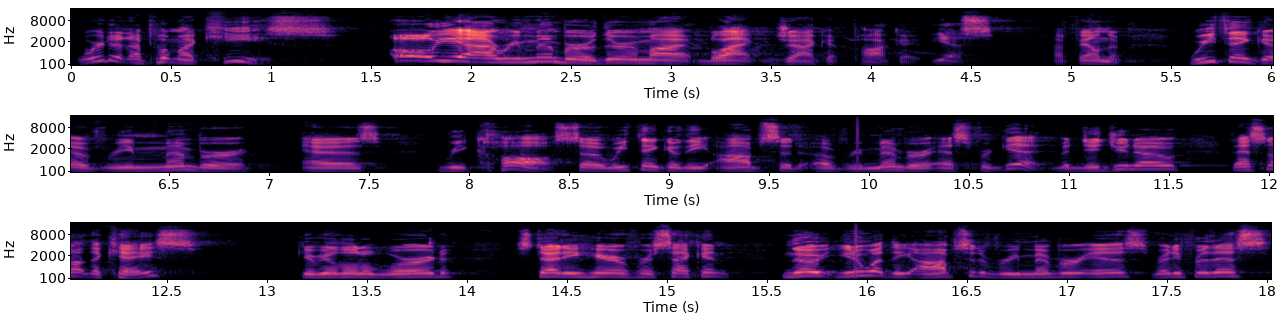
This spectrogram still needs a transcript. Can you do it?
where did I put my keys? Oh, yeah, I remember they're in my black jacket pocket. Yes, I found them. We think of remember as recall. So we think of the opposite of remember as forget. But did you know that's not the case? Give you a little word study here for a second. No, you know what the opposite of remember is? Ready for this?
